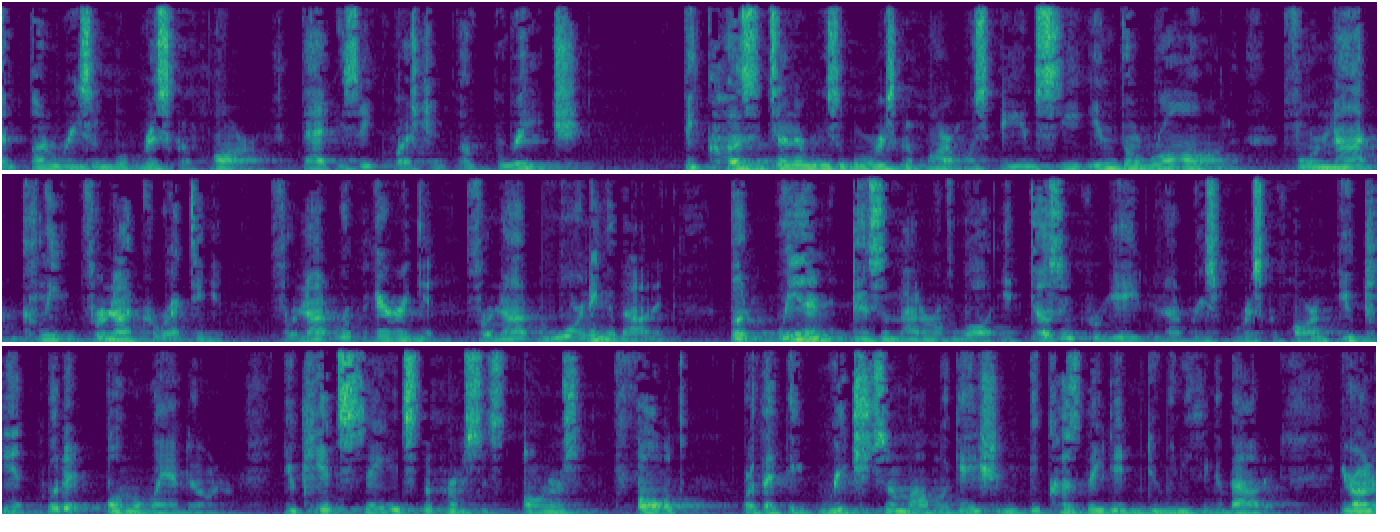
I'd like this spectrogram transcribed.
an unreasonable risk of harm. That is a question of breach. Because it's an unreasonable risk of harm, was AMC in the wrong for not correcting it, for not repairing it, for not warning about it? But when, as a matter of law, it doesn't create an unreasonable risk of harm, you can't put it on the landowner. You can't say it's the premises owner's fault or that they breached some obligation because they didn't do anything about it. Your Honor,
